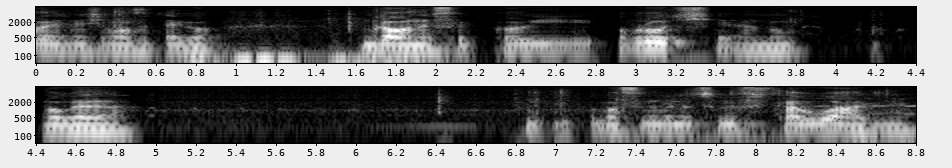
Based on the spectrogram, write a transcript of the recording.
weźmie się może tego brony szybko i obróć się albo w ogóle. Te maszyny będą sobie wstały ładnie.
